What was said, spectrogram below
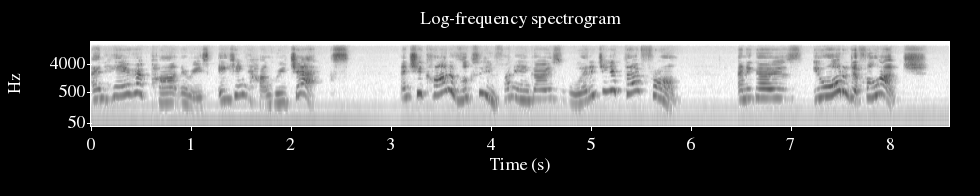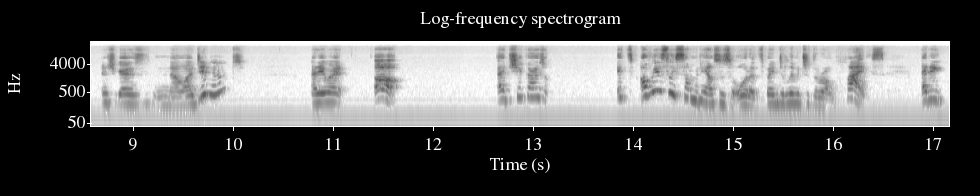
and here her partner is eating Hungry Jacks, and she kind of looks at him funny and goes, "Where did you get that from?" And he goes, "You ordered it for lunch." And she goes, "No, I didn't." And he went, "Oh," and she goes, "It's obviously somebody else's order. It's been delivered to the wrong place." And he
